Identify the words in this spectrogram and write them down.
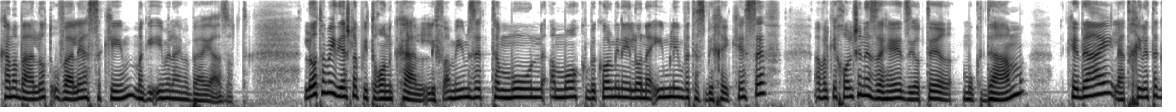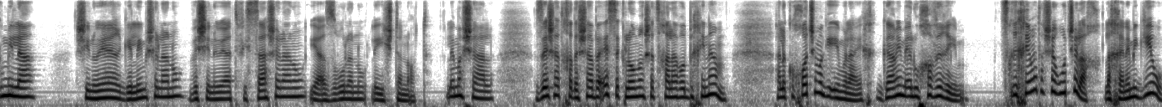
כמה בעלות ובעלי עסקים מגיעים אליי עם הבעיה הזאת. לא תמיד יש לה פתרון קל, לפעמים זה טמון עמוק בכל מיני לא נעימלים ותסביכי כסף, אבל ככל שנזהה את זה יותר מוקדם, כדאי להתחיל את הגמילה. שינויי ההרגלים שלנו ושינויי התפיסה שלנו יעזרו לנו להשתנות. למשל, זה שאת חדשה בעסק לא אומר שאת צריכה לעבוד בחינם. הלקוחות שמגיעים אלייך, גם אם אלו חברים, צריכים את השירות שלך, לכן הם הגיעו.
